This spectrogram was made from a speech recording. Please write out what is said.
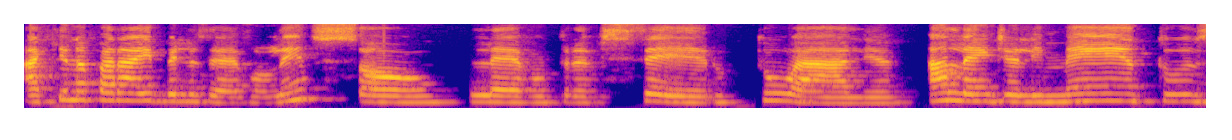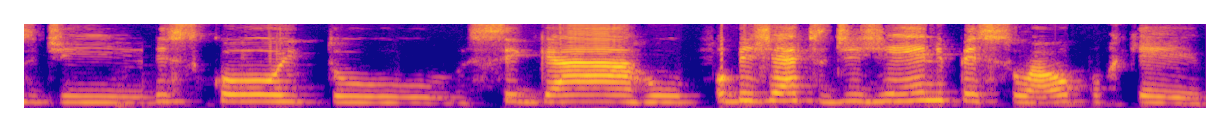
Aqui na Paraíba eles levam lençol, levam travesseiro, toalha, além de alimentos, de biscoito, cigarro, objetos de higiene pessoal, porque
